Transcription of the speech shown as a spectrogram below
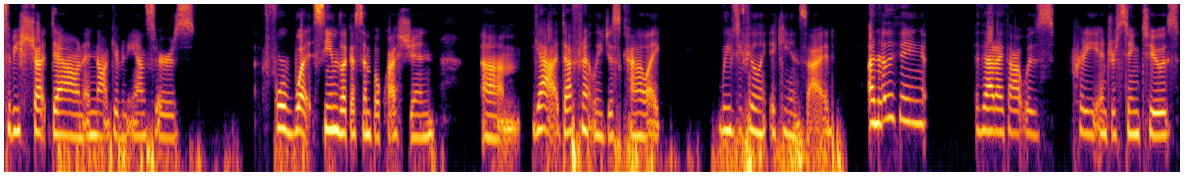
to be shut down and not given answers for what seems like a simple question um yeah definitely just kind of like leaves you feeling icky inside. Another thing that I thought was pretty interesting too is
